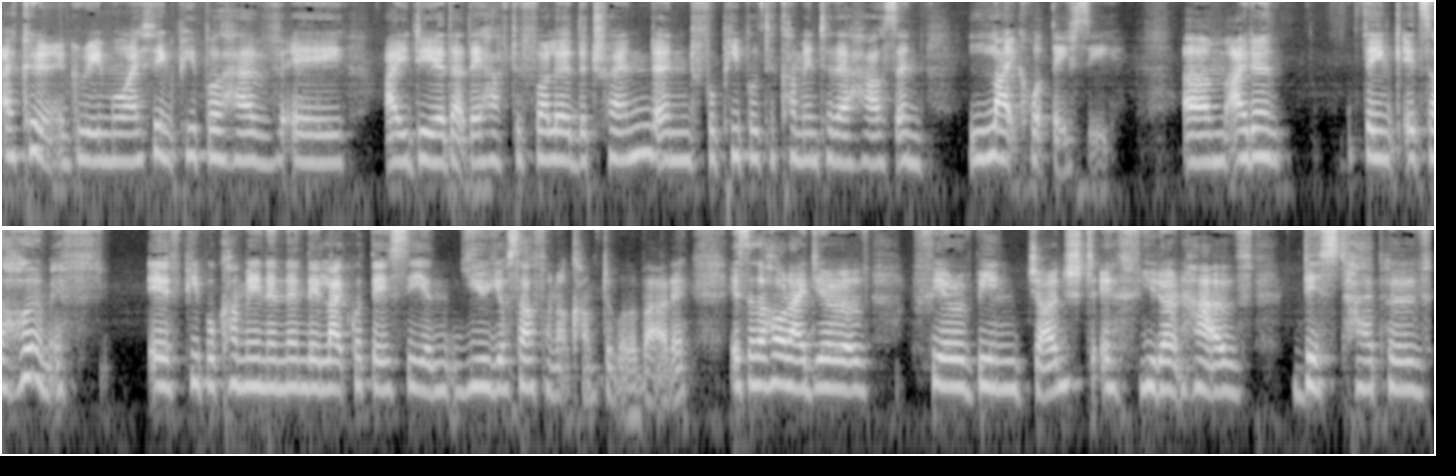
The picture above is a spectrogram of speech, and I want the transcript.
I couldn't agree more. I think people have a idea that they have to follow the trend and for people to come into their house and like what they see. Um, I don't think it's a home if if people come in and then they like what they see and you yourself are not comfortable about it. It's the whole idea of fear of being judged if you don't have this type of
